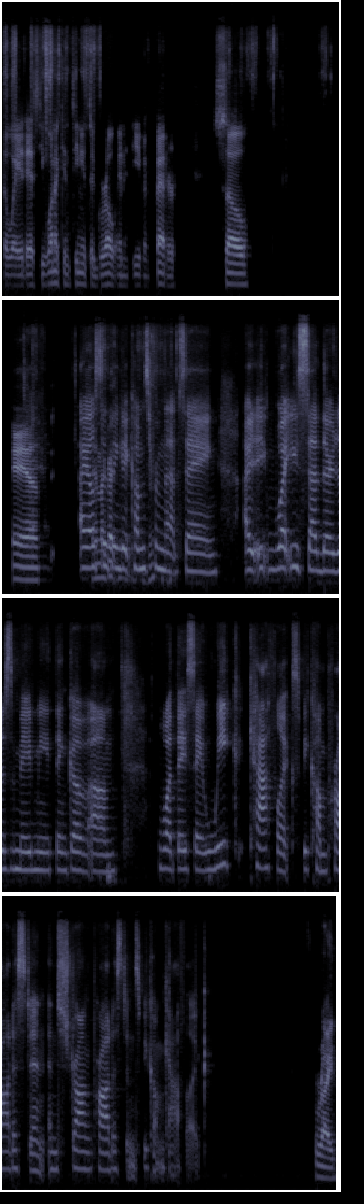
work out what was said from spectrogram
the way it is. You want to continue to grow in it even better. So, and I also like think I, it comes mm-hmm. from that saying. I what you said there just made me think of um, what they say weak Catholics become Protestant and strong Protestants become Catholic. Right.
